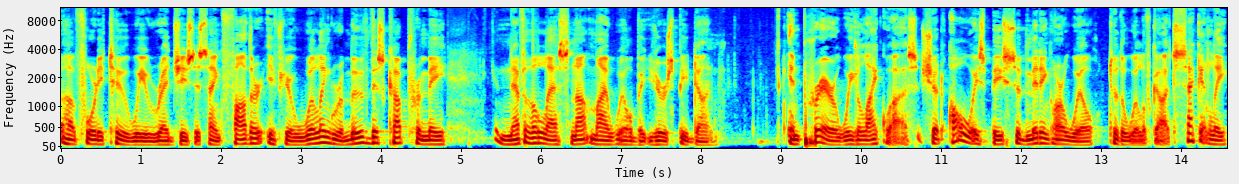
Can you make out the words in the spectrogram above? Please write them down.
uh, 42, we read Jesus saying, Father, if you're willing, remove this cup from me. Nevertheless, not my will, but yours be done. In prayer, we likewise should always be submitting our will to the will of God. Secondly,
